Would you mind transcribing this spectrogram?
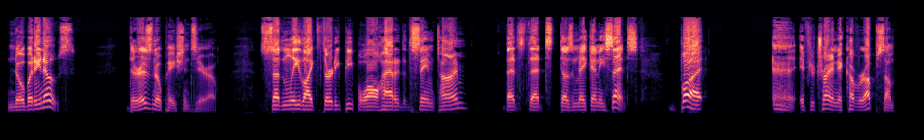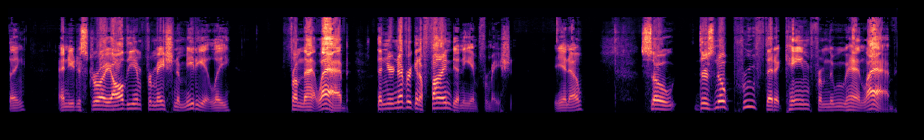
Nobody knows. There is no patient zero. Suddenly, like 30 people all had it at the same time. That's that doesn't make any sense. But if you're trying to cover up something and you destroy all the information immediately from that lab, then you're never going to find any information, you know? So there's no proof that it came from the Wuhan lab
